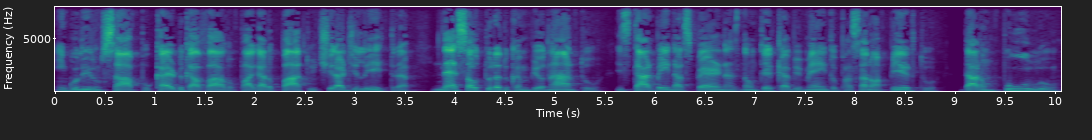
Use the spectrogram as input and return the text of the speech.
engolir um sapo, cair do cavalo, pagar o pato e tirar de letra. Nessa altura do campeonato, estar bem nas pernas, não ter cabimento, passar um aperto, dar um pulo,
